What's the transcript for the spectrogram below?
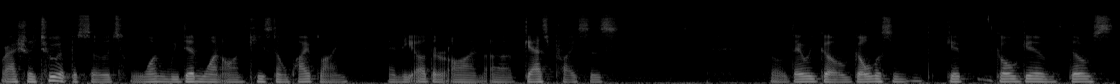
or actually two episodes. One we did one on Keystone Pipeline, and the other on uh, gas prices. So there we go. Go listen. Give go give those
